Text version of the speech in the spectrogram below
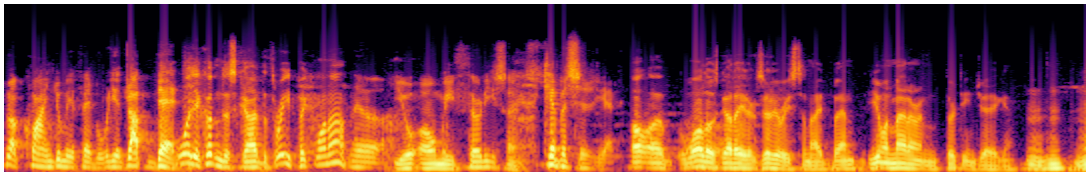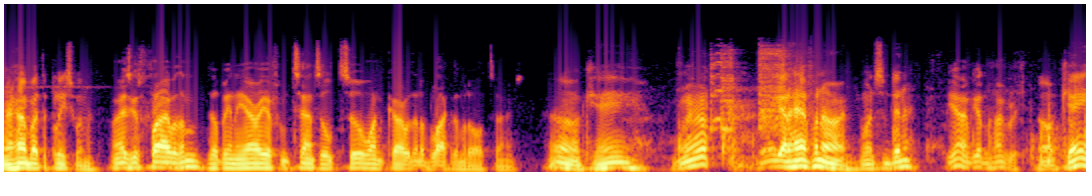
Look, Quine, do me a favor. Will you drop dead? Well, you couldn't discard the three. Pick one up. No. You owe me 30 cents. Kibitzes yet. Oh, uh, Waldo's got eight auxiliaries tonight, Ben. You and Matt are in 13J again. Mm-hmm. Now, how about the policewomen? All right, he's got five of them. They'll be in the area from 10 till 2, one car within a block of them at all times. Okay. Well, we got half an hour. You want some dinner? Yeah, I'm getting hungry. Okay.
